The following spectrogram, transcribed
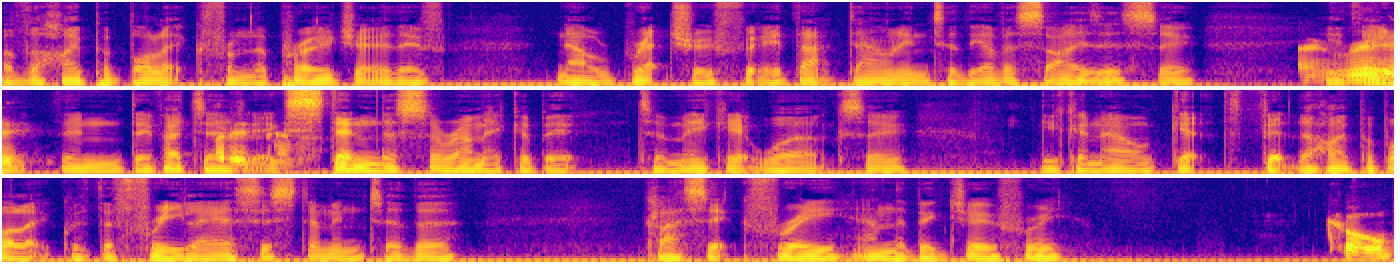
of the hyperbolic from the Pro Joe. They've now retrofitted that down into the other sizes, so Oh, really? then, then they've had to extend the ceramic a bit to make it work. So you can now get fit the hyperbolic with the free layer system into the classic free and the Big Joe free. Cool.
